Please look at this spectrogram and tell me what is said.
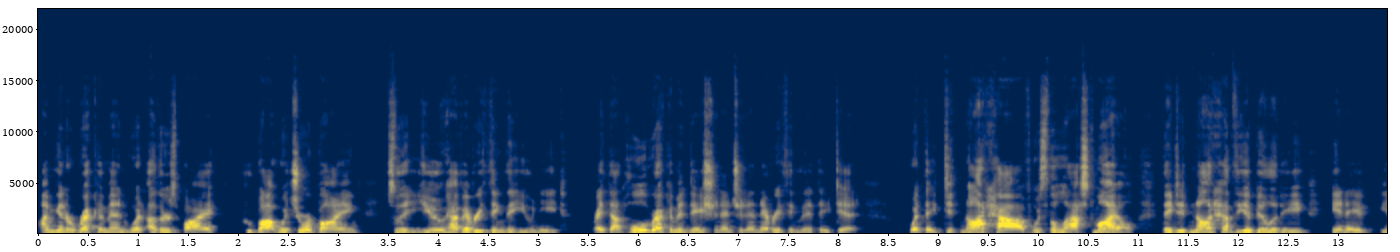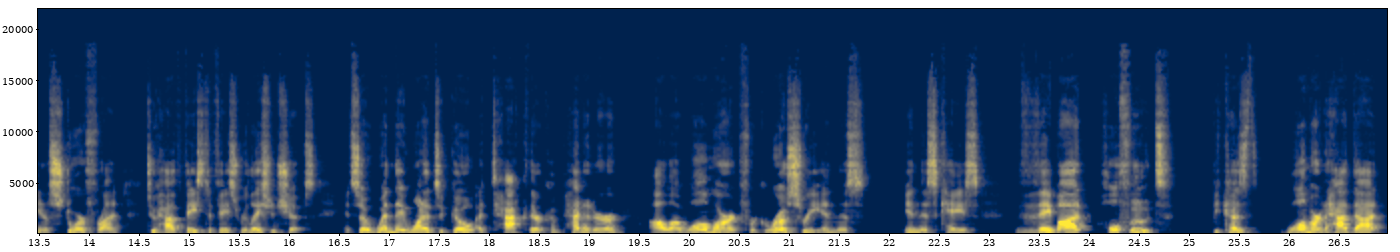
I'm going to recommend what others buy who bought what you're buying so that you have everything that you need, right? That whole recommendation engine and everything that they did. What they did not have was the last mile. They did not have the ability in a you know storefront to have face-to-face relationships. And so when they wanted to go attack their competitor, a la Walmart for grocery in this in this case, they bought Whole Foods because Walmart had that,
